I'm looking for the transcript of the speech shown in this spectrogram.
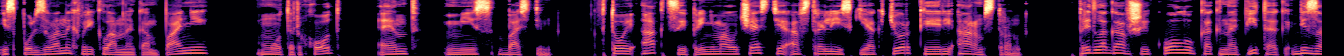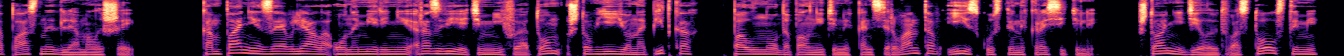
использованных в рекламной кампании Motorhot and Miss Basting. В той акции принимал участие австралийский актер Кэрри Армстронг, предлагавший колу как напиток, безопасный для малышей. Компания заявляла о намерении развеять мифы о том, что в ее напитках полно дополнительных консервантов и искусственных красителей, что они делают вас толстыми,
